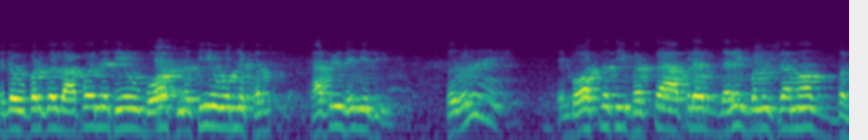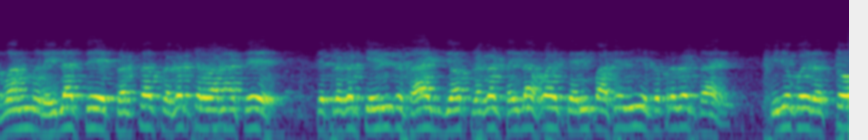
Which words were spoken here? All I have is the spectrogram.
એટલે ઉપર કોઈ બાપો નથી, એવું બોસ નથી એવું અમને ખાતરી થઈ ગઈ હતી. સમજ ને? એ બોસ નથી, ફક્ત આપણે દરેક મનુષ્યમાં ભગવાનમાં રહેલા જ છે, ફક્ત પ્રગટ કરવાના છે. તે પ્રગટ કેવી રીતે થાય? જો પ્રગટ થયેલા હોય તેની પાસે જઈએ તો પ્રગટ થાય. બીજો કોઈ રસ્તો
